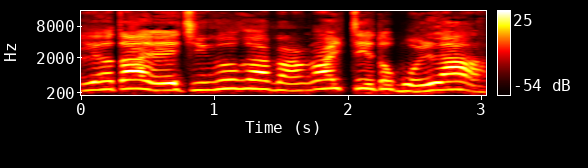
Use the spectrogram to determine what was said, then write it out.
이러다 애 지구가 망할지도 몰라.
